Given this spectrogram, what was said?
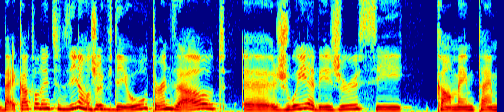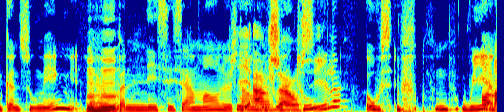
ben, quand on étudie en jeu vidéo, turns out, euh, jouer à des jeux, c'est quand même time consuming, euh, Mhm. pas nécessairement le Puis temps de jouer à argent tout. aussi, là. Oui, on absolument.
